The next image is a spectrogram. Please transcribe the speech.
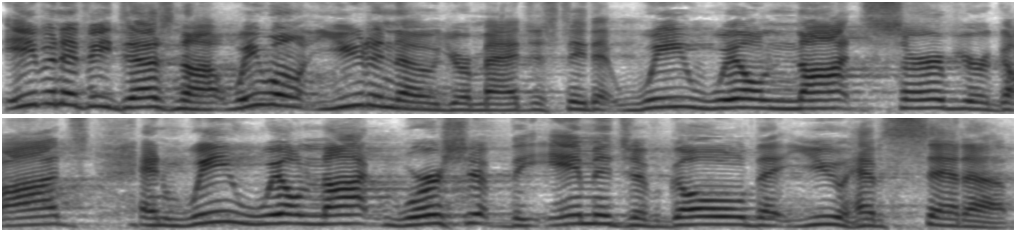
even if he does not, we want you to know, Your Majesty, that we will not serve your gods and we will not worship the image of gold that you have set up.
